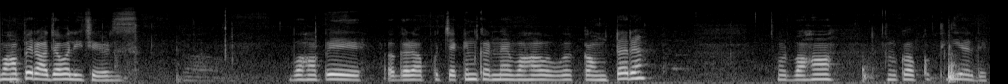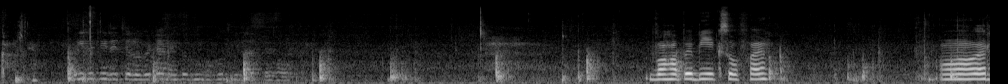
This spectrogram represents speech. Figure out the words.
वहाँ पे राजा वाली चेयर्स वहाँ पे अगर आपको चेक इन करना है, वहाँ काउंटर है। और वहाँ उनको आपको क्लियर दिखाते हैं। धीरे धीरे चलो बेटा, नहीं तो बहुत हिलाते हो वहाँ पे भी एक सोफ़ा है। और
